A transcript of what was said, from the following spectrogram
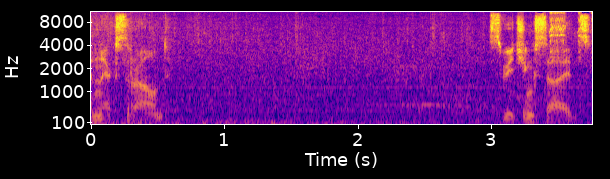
The next round. Switching sides.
